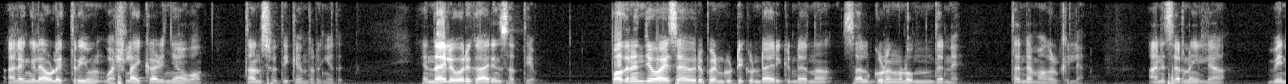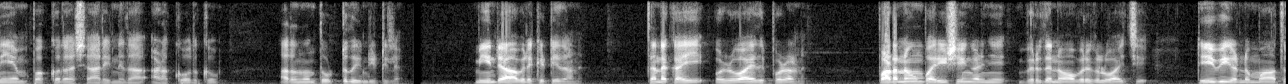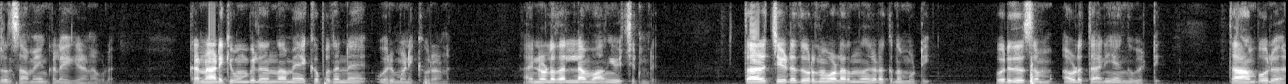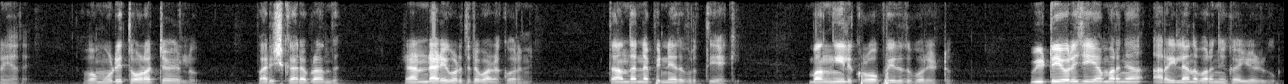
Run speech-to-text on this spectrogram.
അല്ലെങ്കിൽ അവൾ ഇത്രയും വഷളായി കഴിഞ്ഞാവാം താൻ ശ്രദ്ധിക്കാൻ തുടങ്ങിയത്. എന്തായാലും ഒരു കാര്യം സത്യം. പതിനഞ്ച് വയസ്സായ ഒരു പെൺകുട്ടിക്കുണ്ടായിരിക്കേണ്ടെന്ന സൽഗുണങ്ങളൊന്നും തന്നെ തന്റെ മകൾക്കില്ല. അനുസരണയില്ല. വിനയം പക്വത ശാലിന്യത അടക്കോതുക്കും അതൊന്നും തൊട്ട് തീണ്ടിയിട്ടില്ല. മീൻ രാവിലെ കിട്ടിയതാണ്. തന്റെ കൈ ഒഴിവായതിപ്പോഴാണ് പഠനവും പരീക്ഷയും കഴിഞ്ഞ് വെറുതെ നോവലുകൾ വായിച്ച് ടി വി കണ്ടും മാത്രം സമയം കളയുകയാണ് അവിടെ. കണ്ണാടിക്ക് മുമ്പിൽ നിന്ന മേക്കപ്പ് തന്നെ ഒരു മണിക്കൂറാണ്. അതിനുള്ളതെല്ലാം വാങ്ങി വെച്ചിട്ടുണ്ട്. തഴച്ച് ഇടതൂർന്ന് വളർന്ന് കിടക്കുന്ന മുടി ഒരു ദിവസം അവൾ തനിയെ അങ്ങ് വെട്ടി. താൻ പോലും അറിയാതെ. അപ്പോൾ മുടി തുളറ്റേ ഉള്ളൂ. പരിഷ്കാരഭ്രാന്ത്. രണ്ടടി കൊടുത്തിട്ട് വഴക്ക് പറഞ്ഞു താൻ തന്നെ പിന്നെ അത് വൃത്തിയാക്കി. ഭംഗിയിൽ ക്രോപ്പ് ചെയ്തതുപോലെ ഇട്ടു. വീട്ടുജോലി ചെയ്യാൻ പറഞ്ഞാൽ അറിയില്ല എന്ന് പറഞ്ഞ് കൈ കഴുകും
